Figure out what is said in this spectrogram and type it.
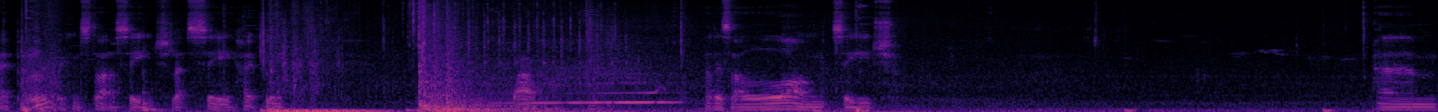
Okay. We can start a siege. Let's see. Hopefully. Wow. That is a long siege. Um,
